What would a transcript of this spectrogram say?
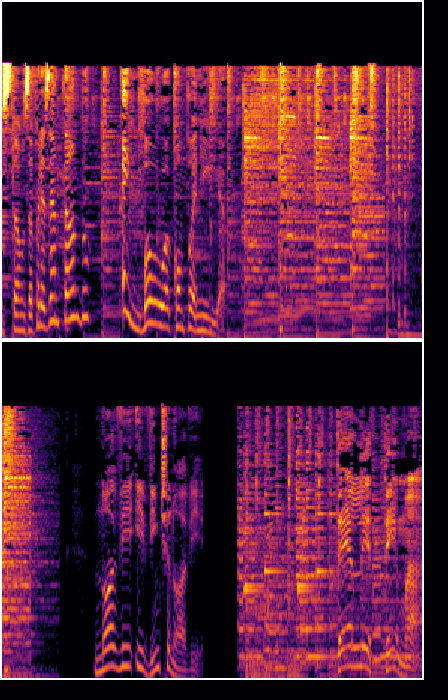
Estamos apresentando Em Boa Companhia. 9 e 29. Teletema.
